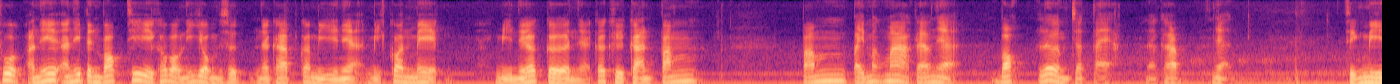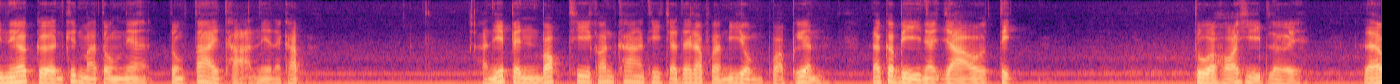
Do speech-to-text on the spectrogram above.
ทั่วอันนี้อันนี้เป็นบล็อกที่เขาบอกนิยมสุดนะครับ ก็มีเนี่ยมีก้อนเมฆมีเนื้อเกินเนี่ยก็คือการปั๊มปั๊มไปมากๆแล้วเนี่ยบล็อกเริ่มจะแตกนะครับเนี่ยถึงมีเนื้อเกินขึ้นมาตรงเนี่ย ตรงใต้ฐานเนี่ยนะครับ อันนี้เป็นบล็อกที่ค่อนข้างที่จะได้รับความนิยมกว่าเพื่อน แล้วกระบี่เนี่ยยาวติด ตัวหอหีบเลย แล้ว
